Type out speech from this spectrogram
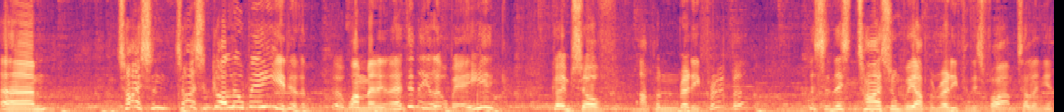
um, Tyson Tyson got a little bit heated at, the, at one minute there, didn't he? A little bit heated. Got himself up and ready for it. But listen, this Tyson will be up and ready for this fight. I'm telling you.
